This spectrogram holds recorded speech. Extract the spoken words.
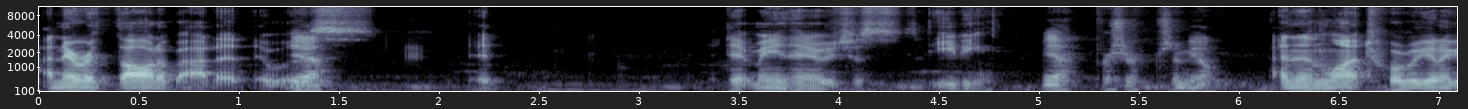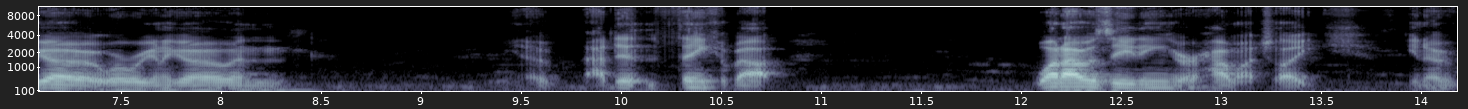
I never thought about it. It Yeah. was it, it didn't mean anything, it was just eating. Yeah, for sure. Just a meal. and then lunch where are we gonna go where are we gonna go and you know i didn't think about what i was eating or how much like you know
